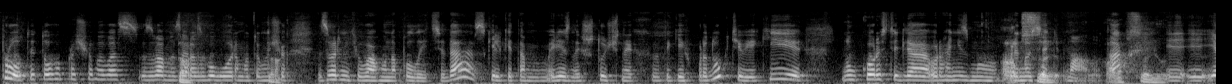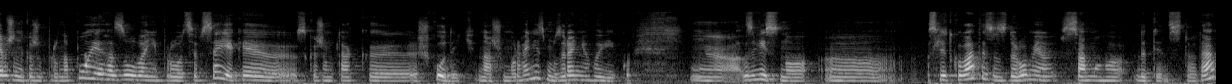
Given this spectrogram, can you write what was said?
проти того, про що ми вас з вами зараз говоримо, тому Так. що зверніть увагу на полиці, да? скільки там різних штучних таких продуктів, які ну, користі для організму приносять мало. Так? Абсолютно. І, і я вже не кажу про напої газовані, про це все, яке, скажімо так, е, шкодить нашому організму з раннього віку. Звісно, е, слідкувати за здоров'ям з самого дитинства. Да?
